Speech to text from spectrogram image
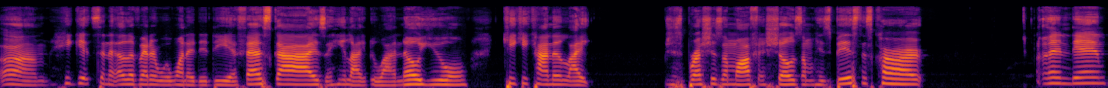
Um, he gets in the elevator with one of the DFS guys and he like, Do I know you? Kiki kind of like just brushes him off and shows him his business card. And then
